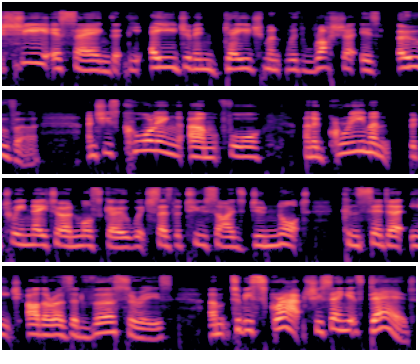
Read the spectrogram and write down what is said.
she is saying that the age of engagement with Russia is over, and she's calling um, for an agreement between NATO and Moscow, which says the two sides do not consider each other as adversaries, um, to be scrapped. She's saying it's dead.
